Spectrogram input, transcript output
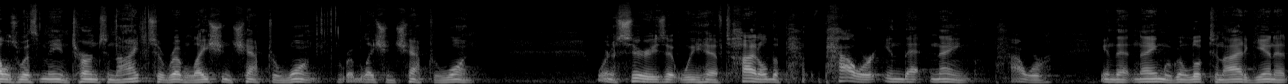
Bibles with me and turn tonight to Revelation chapter 1. Revelation chapter 1. We're in a series that we have titled The Power in That Name. Power in That Name. We're going to look tonight again at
